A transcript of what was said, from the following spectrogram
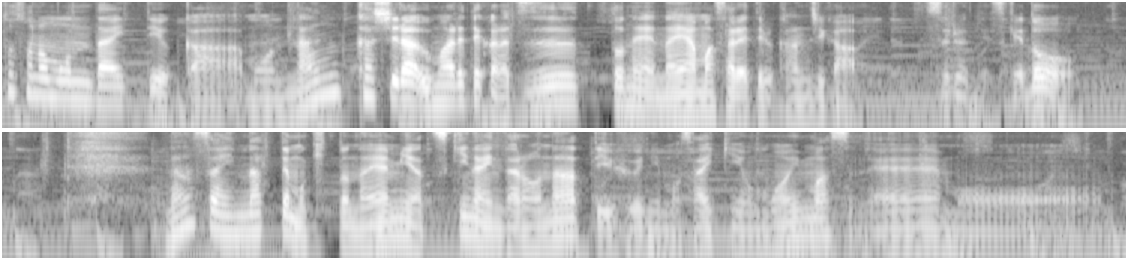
とその問題っていうかもう何かしら生まれてからずっとね悩まされてる感じがするんですけど何歳になってもきっと悩みは尽きないんだろうなっていうふうにも最近思いますね。もう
